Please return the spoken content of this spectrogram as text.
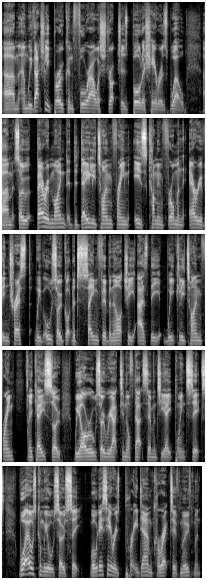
Um, and we've actually broken four hour structures bullish here as well. Um, so bear in mind the daily time frame is coming from an area of interest. We've also got the same Fibonacci as the weekly time frame. Okay, so we are also reacting off that 78.6. What else can we also see? Well, this here is pretty damn corrective movement,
